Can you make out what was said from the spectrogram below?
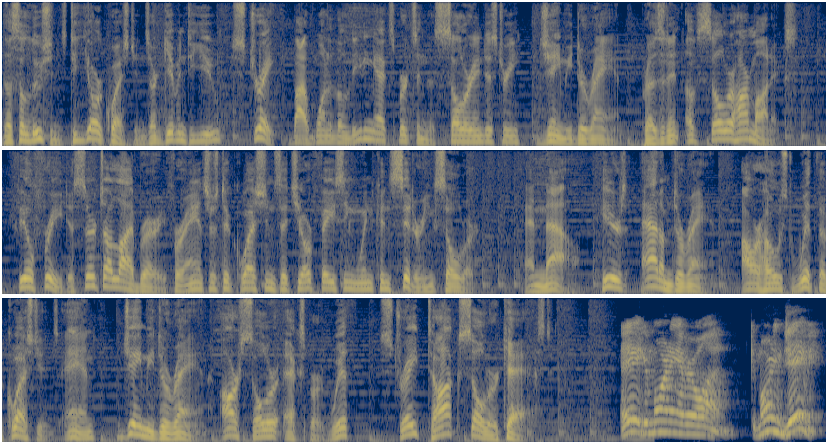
The solutions to your questions are given to you straight by one of the leading experts in the solar industry, Jamie Duran, president of Solar Harmonics. Feel free to search our library for answers to questions that you're facing when considering solar. And now, here's Adam Duran, our host with the questions, and Jamie Duran, our solar expert with Straight Talk Solarcast. Hey, good morning, everyone. Good morning, Jamie.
